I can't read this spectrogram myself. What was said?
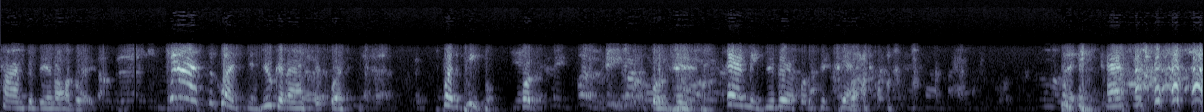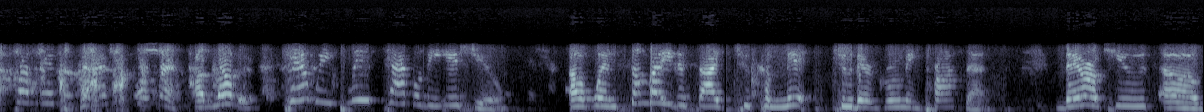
time to be inaugurated. Can I ask a question You can ask your question. for the people For the, for the people. and me? You're there for the people. Yes. I love it. Can we please tackle the issue of when somebody decides to commit to their grooming process, they're accused of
